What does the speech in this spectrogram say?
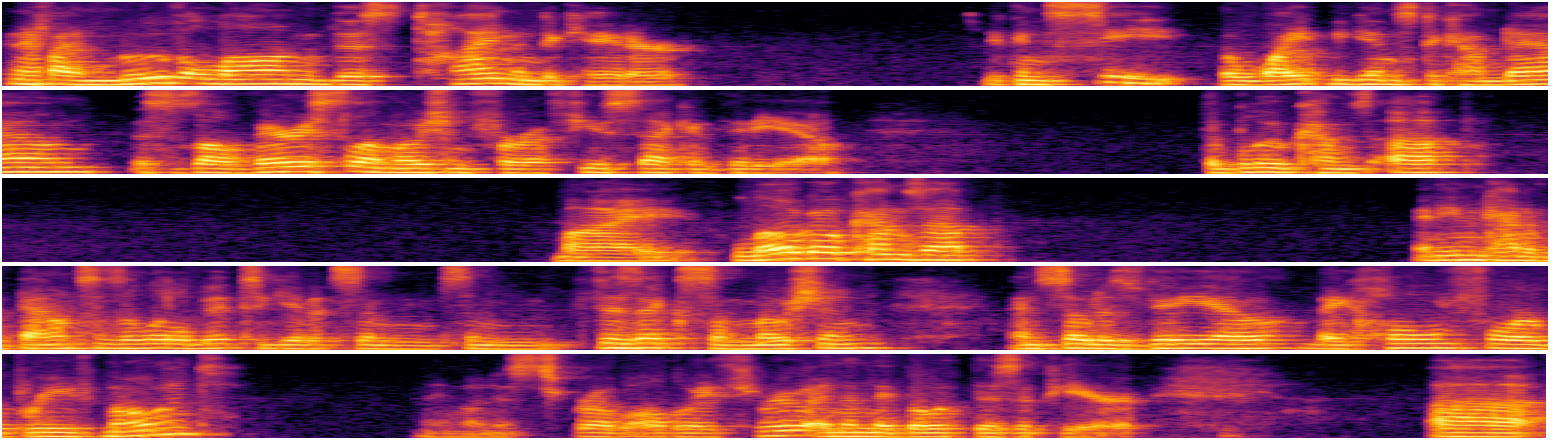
And if I move along this time indicator, you can see the white begins to come down. This is all very slow motion for a few second video. The blue comes up. My logo comes up and even kind of bounces a little bit to give it some, some physics, some motion. And so does video. They hold for a brief moment. I'm going to scrub all the way through, and then they both disappear. Uh,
